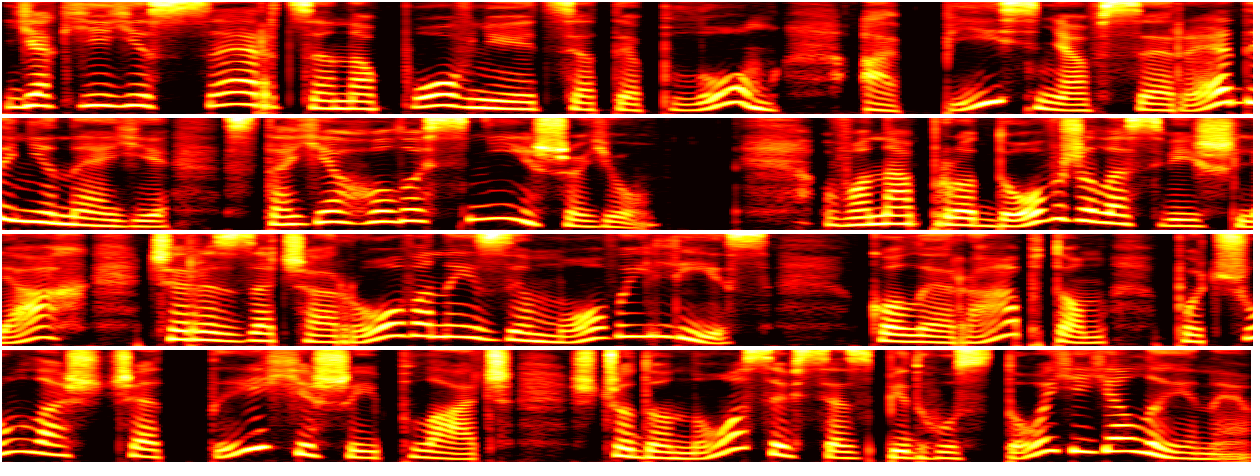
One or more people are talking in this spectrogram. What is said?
як її серце наповнюється теплом, а пісня всередині неї стає голоснішою. Вона продовжила свій шлях через зачарований зимовий ліс, коли раптом почула ще тихіший плач, що доносився з під густої ялини.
